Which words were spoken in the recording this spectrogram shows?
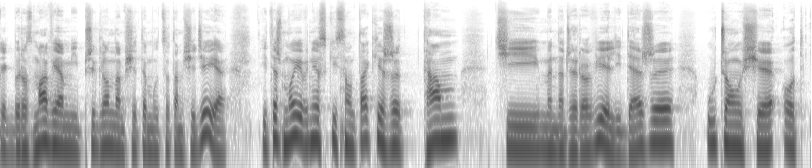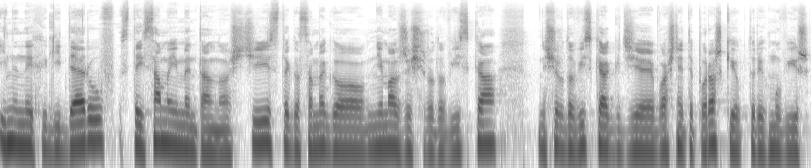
jakby rozmawiam i przyglądam się temu, co tam się dzieje. I też moje wnioski są takie, że tam ci menadżerowie, liderzy uczą się od innych liderów z tej samej mentalności, z tego samego niemalże środowiska. Środowiska, gdzie właśnie te porażki, o których mówisz,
